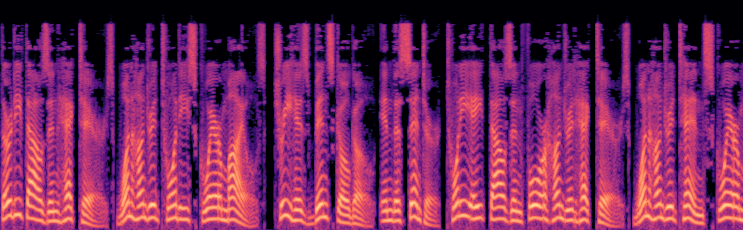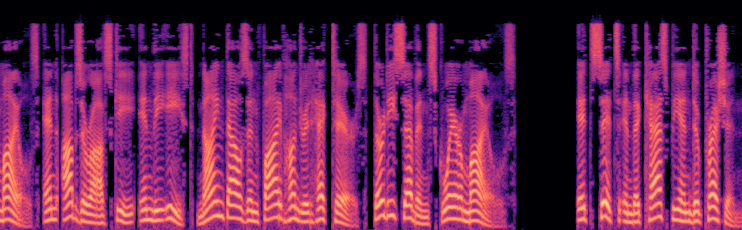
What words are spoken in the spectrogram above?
30,000 hectares (120 square miles); Trihizbinskogo in the center, 28,400 hectares (110 square miles), and Obzarovsky in the east, 9,500 hectares (37 square miles). It sits in the Caspian Depression,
